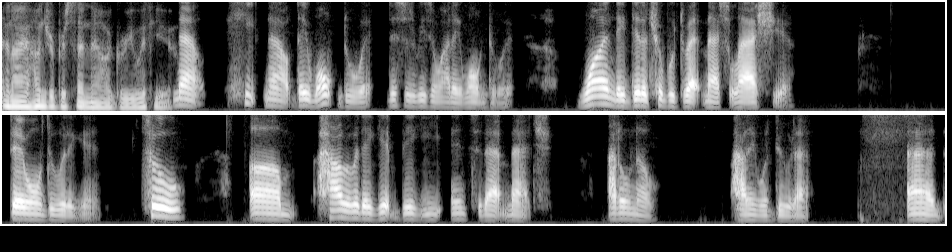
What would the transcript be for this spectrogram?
And I 100% now agree with you. Now he now they won't do it. This is the reason why they won't do it. One, they did a triple threat match last year. They won't do it again. Two, um, how would they get Big E into that match? I don't know how they would do that. And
